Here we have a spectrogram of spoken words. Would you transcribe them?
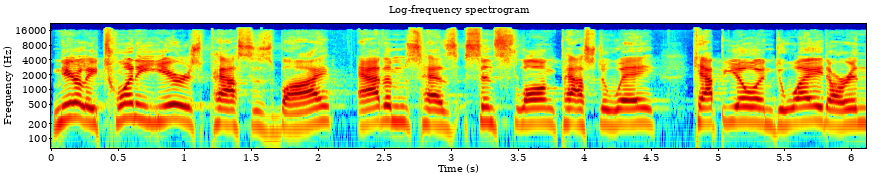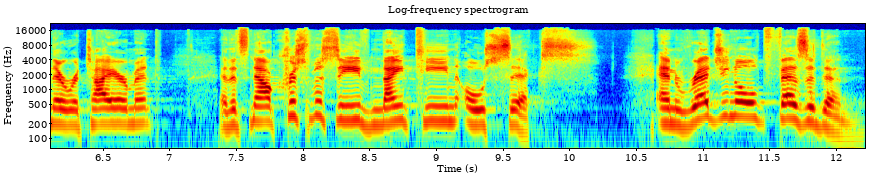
Nearly 20 years passes by. Adams has since long passed away. Capio and Dwight are in their retirement. And it's now Christmas Eve, 1906. And Reginald Fessenden,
